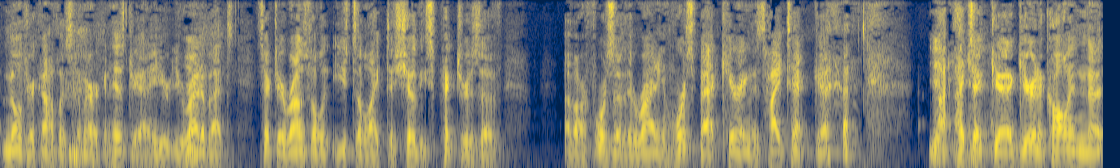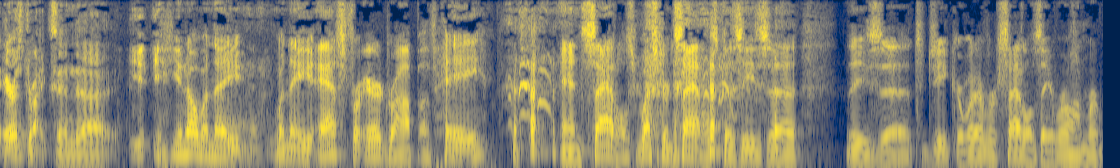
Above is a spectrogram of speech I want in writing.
military conflicts in American history. I know you're, you're right about Secretary Rumsfeld used to like to show these pictures of of our forces. They're riding horseback, carrying this high tech. Uh, yeah, high tech uh, gear to call in uh, airstrikes, and you, you know when they when they asked for airdrop of hay and saddles, Western saddles, because these these uh, Tajik or whatever saddles they were on were,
